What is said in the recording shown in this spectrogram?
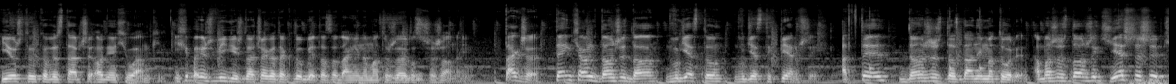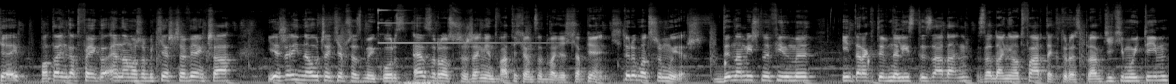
I już tylko wystarczy odjąć ułamki. I chyba już widzisz, dlaczego tak lubię to zadanie na maturze rozszerzonej. Także, ten ciąg dąży do 20 21, a ty dążysz do zdanej matury. A możesz dążyć jeszcze szybciej, potęga twojego ENA może być jeszcze większa, jeżeli nauczę cię przez mój kurs S rozszerzenie 2025, w którym otrzymujesz dynamiczne filmy, interaktywne listy zadań, zadania otwarte, które sprawdzi ci mój team,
